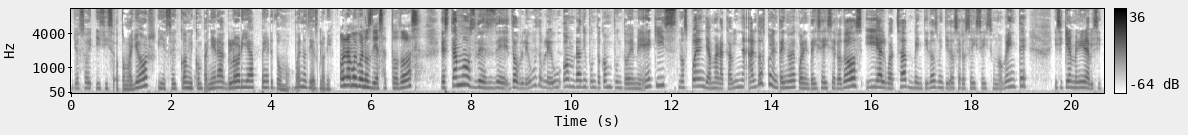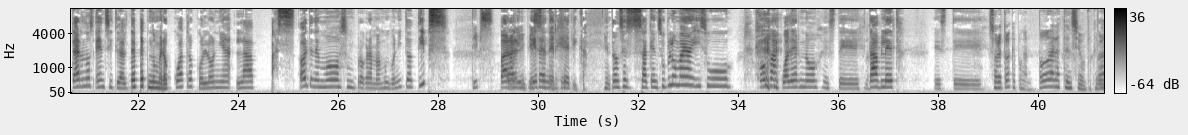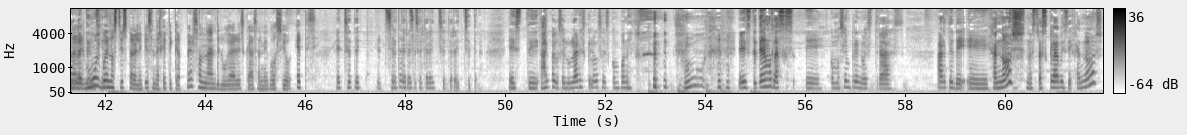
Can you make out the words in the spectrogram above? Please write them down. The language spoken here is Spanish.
Yo soy Isis Otomayor y estoy con mi compañera Gloria Perdomo. Buenos días, Gloria. Hola, muy buenos días a todos. Estamos desde www.omradio.com.mx. Nos pueden llamar a cabina al 249-4602 y al WhatsApp 2222066120. Y si quieren venir a visitarnos en Citlaltepet, número 4, Colonia La Paz. Hoy tenemos un programa muy bonito, tips Tips para, limpieza, energética. Entonces saquen su pluma y su hoja, cuaderno, este, tablet, este, Sobre todo que pongan toda la atención, porque van a la ver muy atención. buenos tips para limpieza energética personal de lugares, casa, negocio, etc. etcétera, Etcétera, etcétera, etcétera. etcétera, etcétera, etcétera. Este, ay, para los celulares que luego se descomponen. Uh, Este, tenemos las, eh, como siempre, nuestras arte de eh, Hanosh, nuestras claves de Hanosh.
